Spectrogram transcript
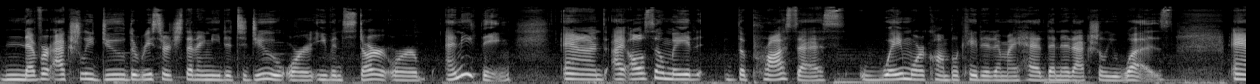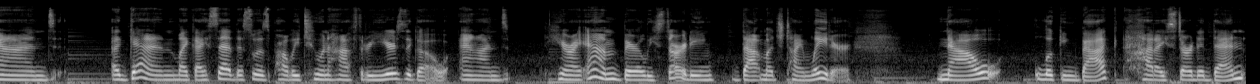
never actually do the research that I needed to do or even start or anything. And I also made the process way more complicated in my head than it actually was. And again, like I said, this was probably two and a half, three years ago. And here I am, barely starting that much time later. Now, looking back, had I started then,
